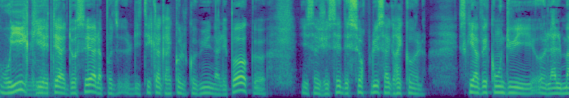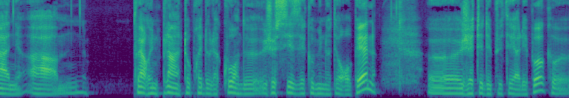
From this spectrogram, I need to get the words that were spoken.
Oui, qui était adossé à la politique agricole commune à l'époque. Il s'agissait des surplus agricoles ce qui avait conduit euh, l'Allemagne à euh, faire une plainte auprès de la Cour de justice des communautés européennes. Euh, J'étais député à l'époque, euh,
